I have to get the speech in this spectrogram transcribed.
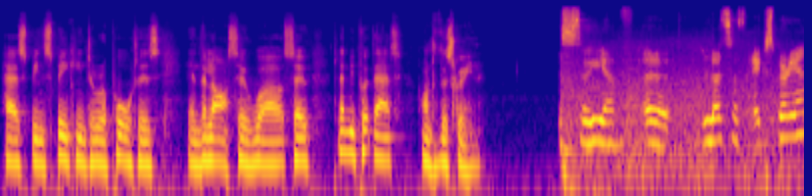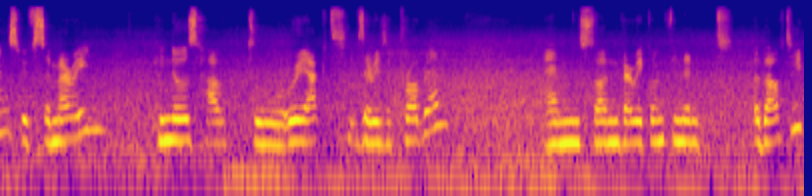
has been speaking to reporters in the last little while. So let me put that onto the screen. So he has lots of experience with submarine. He knows how to react if there is a problem and so I'm very confident about it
